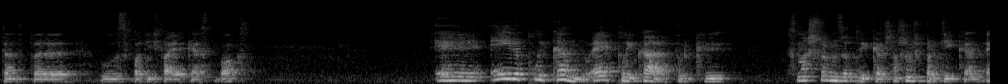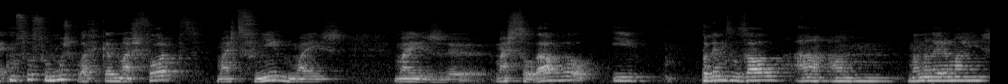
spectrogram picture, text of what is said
tanto para o Spotify e a Castbox, é, é ir aplicando, é aplicar, porque se nós formos aplicando, se nós formos praticando, é como se fosse um músculo, vai ficando mais forte, mais definido, mais, mais, uh, mais saudável e podemos usá-lo a, a uma maneira mais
